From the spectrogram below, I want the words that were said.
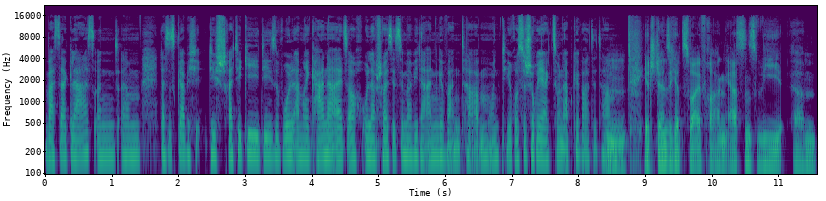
Wasserglas. Und ähm, das ist, glaube ich, die Strategie, die sowohl Amerikaner als auch Olaf Scholz jetzt immer wieder angewandt haben und die russische Reaktion abgewartet haben. Hm. Jetzt stellen sich jetzt zwei Fragen. Erstens, wie ähm,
